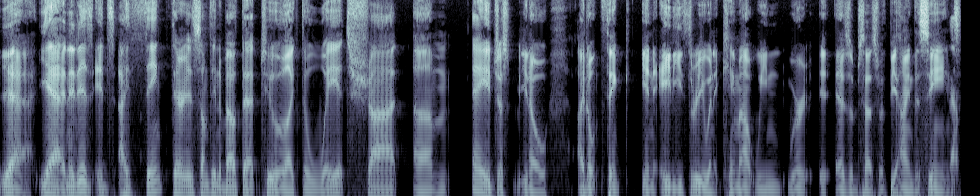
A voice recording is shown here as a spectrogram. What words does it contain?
Yeah, yeah, and it is. It's. I think there is something about that too, like the way it's shot. Um, hey, just you know, I don't think in '83 when it came out we were as obsessed with behind the scenes.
